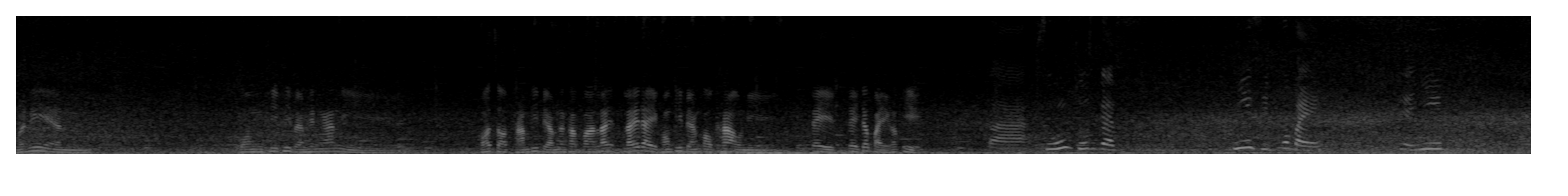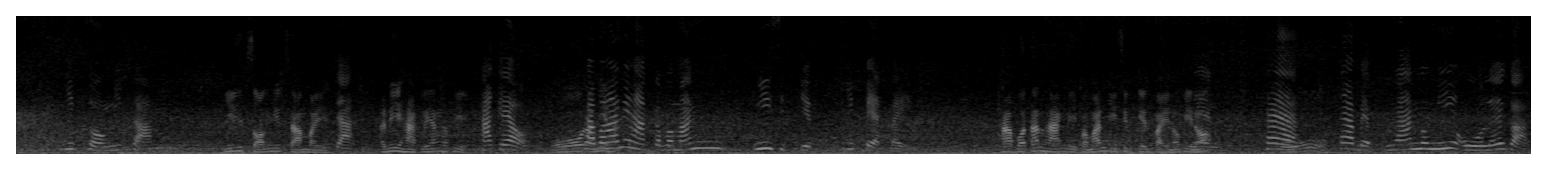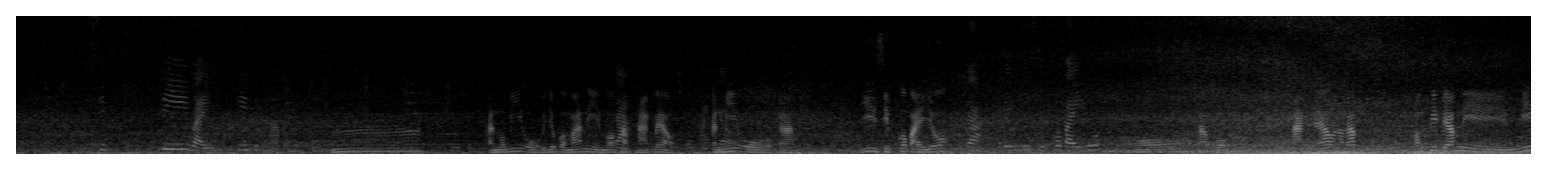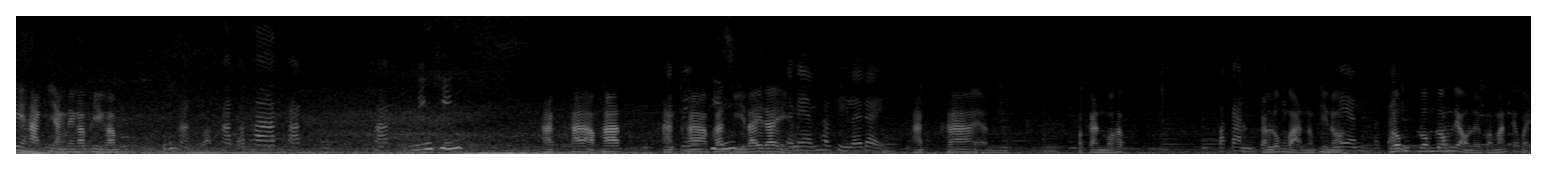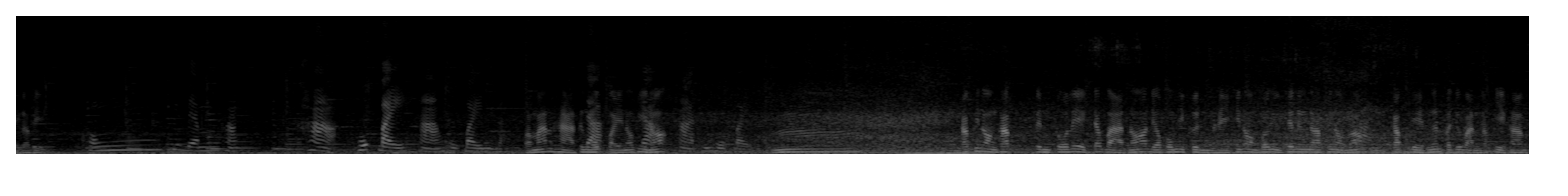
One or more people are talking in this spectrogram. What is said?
มานี่อันวงที่พี่แบมเฮ็ดงานนี่ขอสอบถามพี่แบมนะครับว่ารายรายได้ของพี่แบมคร่าวๆนี่ได้ได้เจ้าใบครับพี่ก็สูงสุดก็ยี่สิบกว่าใบเท่ยี่ยี่สิ บสองยี่สิบสาม22 23ใบ จ้ะอันนี้หักหรือยังครับพี่ หักแล้วโอ้ถ้าอันประนี้มาณนี้หักกับประมาณ27 28ใบถ้าบ่ทันหักนี่ประมาณ27ใบเนาะพี่เนาะแม่นถ้าโอ้ถ้าแบบงานบ่มีโอเลยก็14ใบ45อืมคันบ่มีโอก็อยู่ประมาณนี้บ่ครับหักแล้วคันมีโอก็20กว่าใบอยู่จ้ะได้20กว่าใบอยู่โอ้ครับผมหักแล้วนะครับ ของพี่แบมนี่มีหักอหย่างเนะครับพี่ครับ หักกว่าหักอภาสหักหักนิ้งคิงหักค่าอาพาธหักค่าหักจริงๆภาษีรายได้แต่แม่นภาษีรายได้หักค่าอันประกันบ่ครับประกันกันโรงพยาบาลเนาะพี่เนาะแม่นประกัรวมรวมรวมแล้วเลยประมาณเท่าไหร่ครับพี่ของพี่แบมหักห้าหกใบหาหกใบนี่ล่ะประมาณ5ถึงจ้ะ6ใบเนาะพี่เนาะจ้หาถึงหกใบอืมครับพี่น้องครับเป็นตัวเลขจักบาทเนาะเดี๋ยวผมจะขึ้นให้พี่น้องเบิ่งอีกเช่นนึงนะครับพี่น้องเนาะกับเดทเงินปัจจุบันครับพี่ครับ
